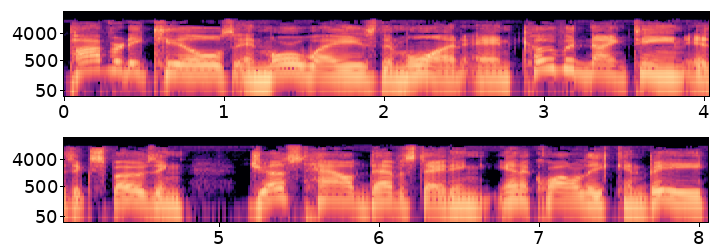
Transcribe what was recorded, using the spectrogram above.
Poverty kills in more ways than one, and COVID 19 is exposing just how devastating inequality can be.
